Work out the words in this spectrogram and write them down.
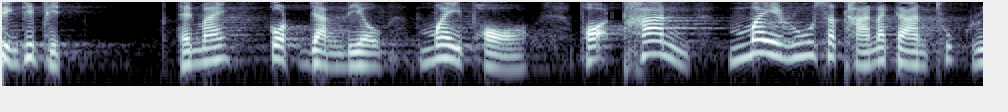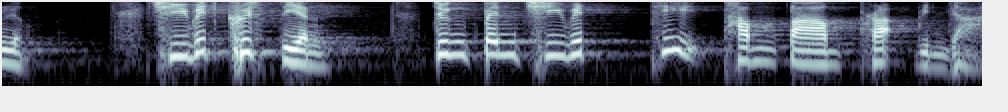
สิ่งที่ผิด เห็นไหมกฎอย่างเดียวไม่พอ เพราะท่านไม่รู้สถานการณ์ทุกเรื่อง ชีวิตคริสเตียนจึงเป็นชีวิตที่ทำตามพระวิญญาณ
